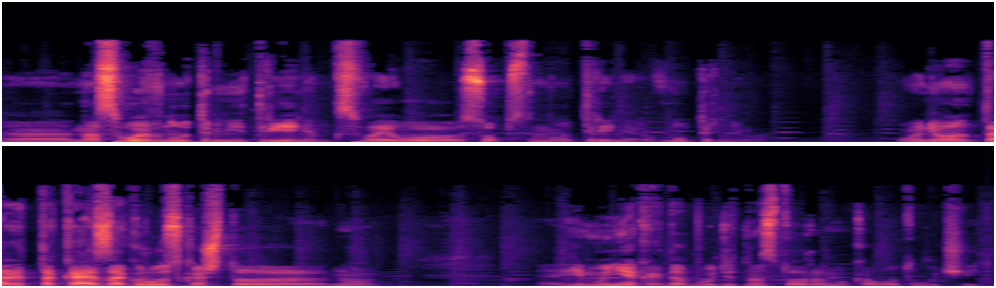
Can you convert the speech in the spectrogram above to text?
Э, на свой внутренний тренинг, своего собственного тренера внутреннего. У него та- такая загрузка, что ну, ему некогда будет на сторону кого-то учить.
